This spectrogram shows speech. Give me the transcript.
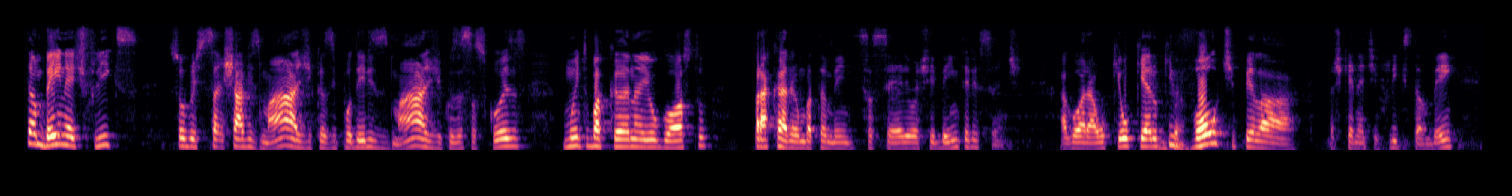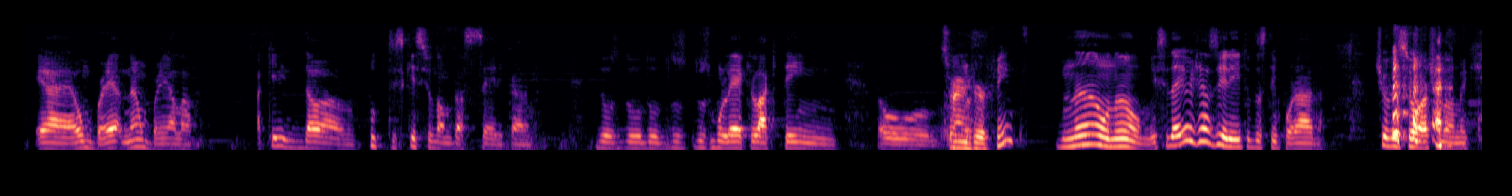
Também Netflix, sobre chaves mágicas e poderes mágicos, essas coisas. Muito bacana, eu gosto pra caramba também dessa série, eu achei bem interessante. Agora, o que eu quero que Então. volte pela. Acho que é Netflix também. É a Umbrella. Não é Umbrella. Aquele da. Puta, esqueci o nome da série, cara. Dos, do- do- dos, dos moleques lá que tem. O... Stranger Things? Não, não. Esse daí eu já zerei todas as temporadas. Deixa eu ver se eu acho o nome aqui.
